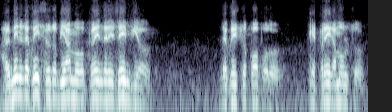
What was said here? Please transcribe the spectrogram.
Almeno da questo dobbiamo prendere esempio da questo popolo che prega molto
